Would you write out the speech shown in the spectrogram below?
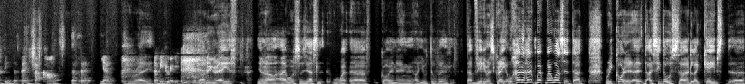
I think that's it. Yeah, right. that'd be great. That'd be great. You know, I would suggest what, uh, going in on YouTube and that video is great. How, how, where, where was it that recorded? Uh, I see those uh, like caves. Uh,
